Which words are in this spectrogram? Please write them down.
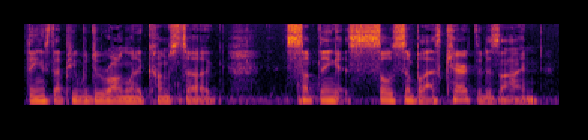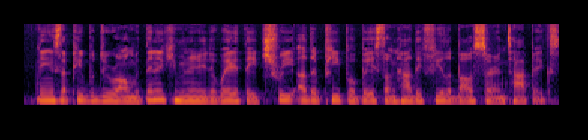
things that people do wrong when it comes to something so simple as character design, things that people do wrong within the community, the way that they treat other people based on how they feel about certain topics.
